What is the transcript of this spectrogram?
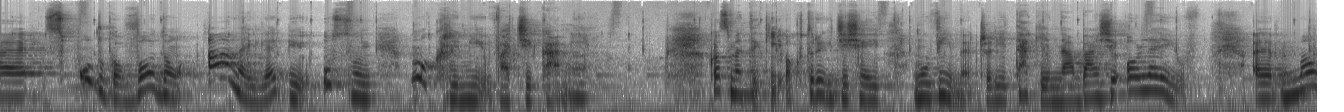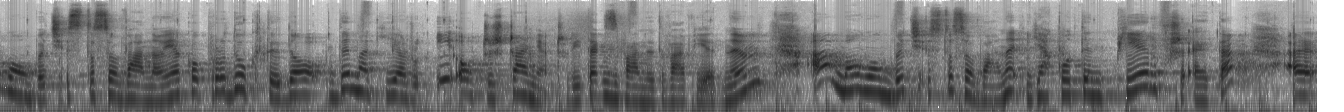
E, Spłucz go wodą, a najlepiej usuń mokrymi wacikami. Kosmetyki, o których dzisiaj mówimy, czyli takie na bazie olejów, e, mogą być stosowane jako produkty do demakijażu i oczyszczania, czyli tak zwane dwa w jednym, a mogą być stosowane jako ten pierwszy etap e,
